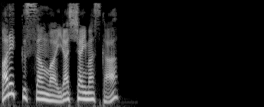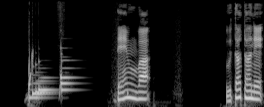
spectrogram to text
アレックスさんはいらっしゃいますか？電話、うたたね。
